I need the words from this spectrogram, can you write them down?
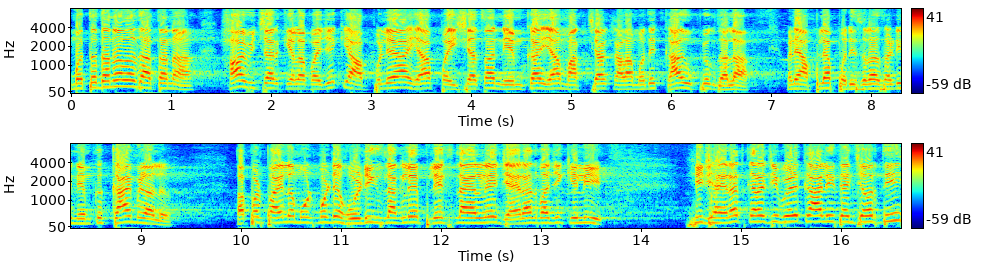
मतदानाला जाताना हा विचार केला पाहिजे की आपल्या ह्या पैशाचा नेमका या मागच्या काळामध्ये काय उपयोग झाला. आणि आपल्या परिसरासाठी नेमकं काय मिळालं? आपण पाहिलं मोठमोठे होर्डिंग्स लागले फ्लेक्स लागले जाहिरातबाजी केली. ही जाहिरात करायची वेळ का आली त्यांच्यावरती?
